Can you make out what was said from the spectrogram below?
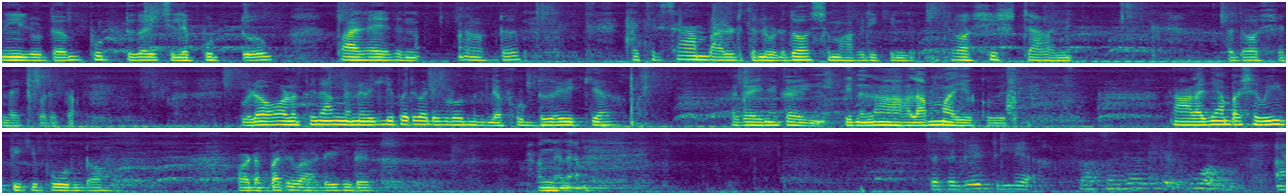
നീലൂട്ടും പുട്ട് കഴിച്ചില്ലേ? പുട്ടും പഴയിരുന്നു അതുകൊണ്ട് ഇച്ചിരി സാമ്പാർ ഇവിടെ ദോശ മാവിരിക്കുന്നുണ്ട് ദോശ ഇഷ്ടമാണ് അപ്പോൾ ദോശ ഉണ്ടാക്കി കൊടുക്കാം. ഇവിടെ ഓണത്തിന് അങ്ങനെ വലിയ പരിപാടികളൊന്നുമില്ല. ഫുഡ് കഴിക്കുക. അത് കഴിഞ്ഞ് കഴിഞ്ഞു. പിന്നെ നാളെ അമ്മായിയൊക്കെ വരും. നാളെ ഞാൻ പക്ഷേ വീട്ടിലേക്ക് പോകുന്നുണ്ടോ അവിടെ പരിപാടി ഉണ്ട് അങ്ങനെ. ചേച്ചൻ കേട്ടില്ല? ആ.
